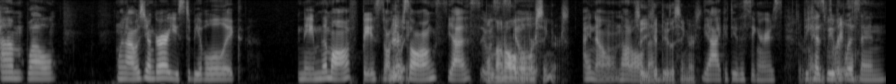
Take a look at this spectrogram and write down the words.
Um, well, when I was younger, I used to be able to like name them off based on their songs. Yes, it well, was not all skill. of them are singers. I know, not all so, you could do the singers. yeah, I could do the singers There's because we would listen.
